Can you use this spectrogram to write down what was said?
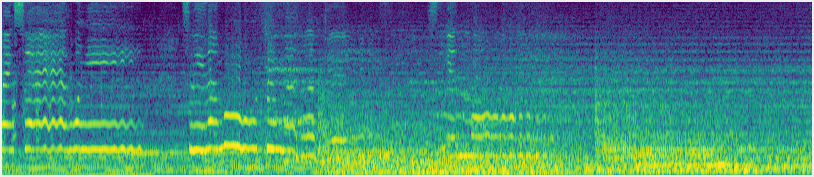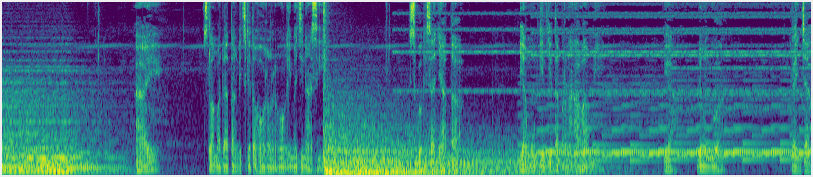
Lengser wangi selamat datang di cerita horor ruang imajinasi. Sebuah kisah nyata yang mungkin kita pernah alami. Ya, dengan gua, Rencan.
